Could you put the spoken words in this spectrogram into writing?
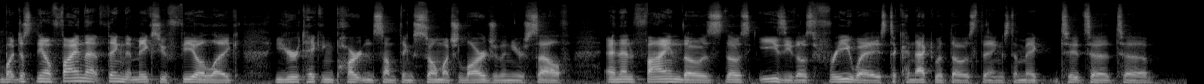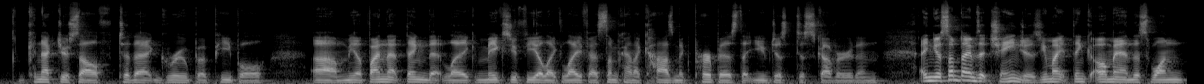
but just you know find that thing that makes you feel like you're taking part in something so much larger than yourself and then find those those easy those free ways to connect with those things to make to to to connect yourself to that group of people um, you know find that thing that like makes you feel like life has some kind of cosmic purpose that you've just discovered. And and you know sometimes it changes. You might think oh man this one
